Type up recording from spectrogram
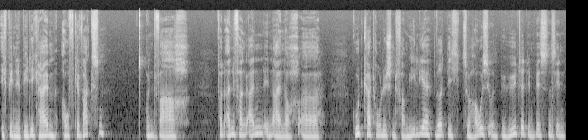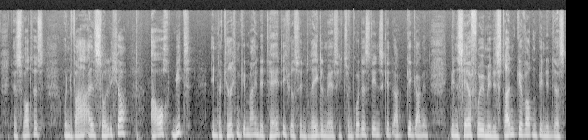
Ich bin in Bietigheim aufgewachsen und war von Anfang an in einer äh, gut katholischen Familie wirklich zu Hause und behütet im besten Sinn des Wortes und war als solcher auch mit in der Kirchengemeinde tätig. Wir sind regelmäßig zum Gottesdienst gegangen. Ich bin sehr früh Ministrant geworden, bin in das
